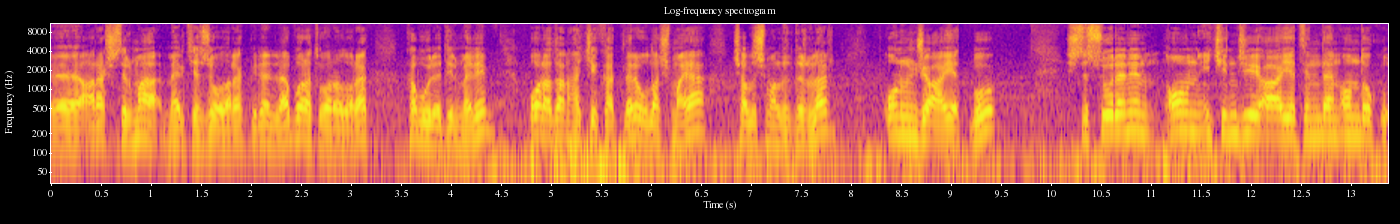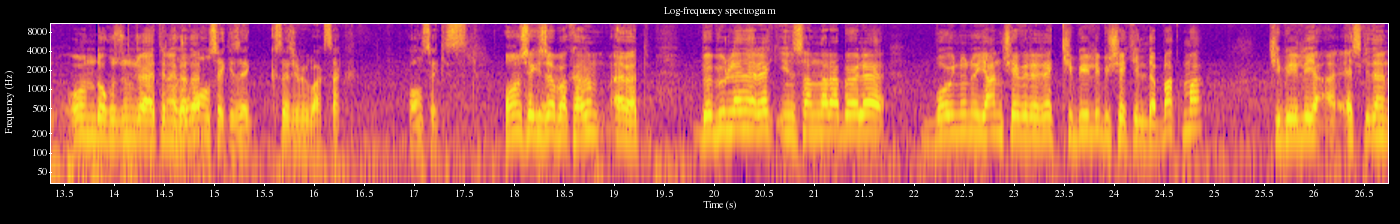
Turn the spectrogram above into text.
e, araştırma merkezi olarak, birer laboratuvar olarak kabul edilmeli. Oradan hakikatlere ulaşmaya çalışmalıdırlar. 10. ayet bu. İşte surenin 12. ayetinden 19. 19. ayetine Hocam kadar 18'e kısaca bir baksak. 18. 18'e bakalım. Evet. Böbürlenerek insanlara böyle boynunu yan çevirerek kibirli bir şekilde bakma. Kibirli eskiden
